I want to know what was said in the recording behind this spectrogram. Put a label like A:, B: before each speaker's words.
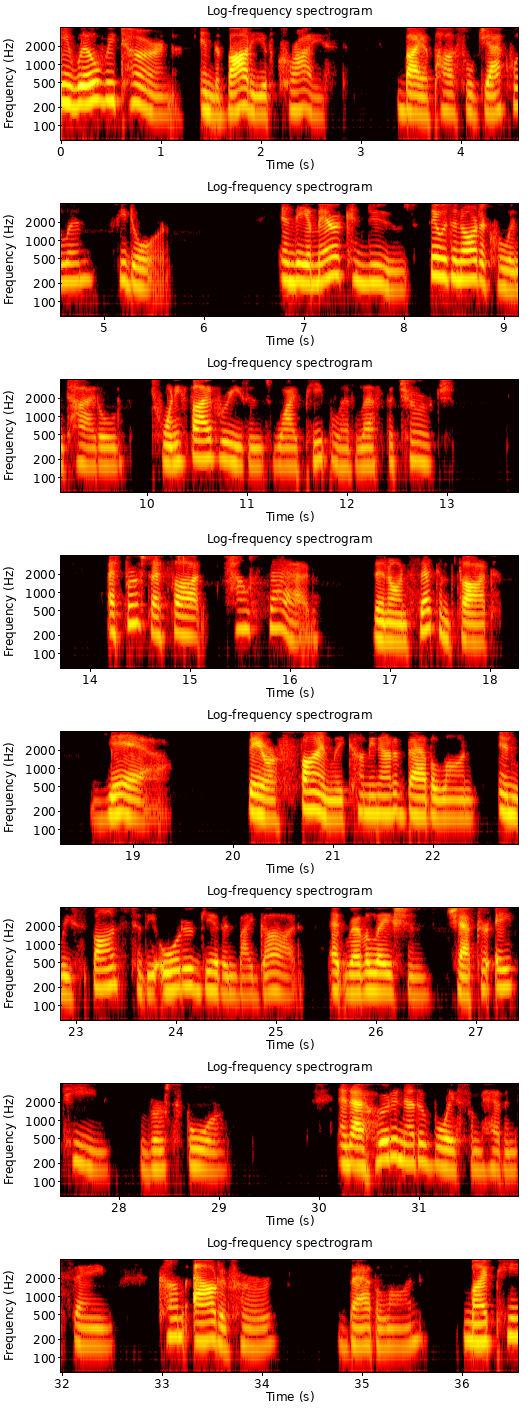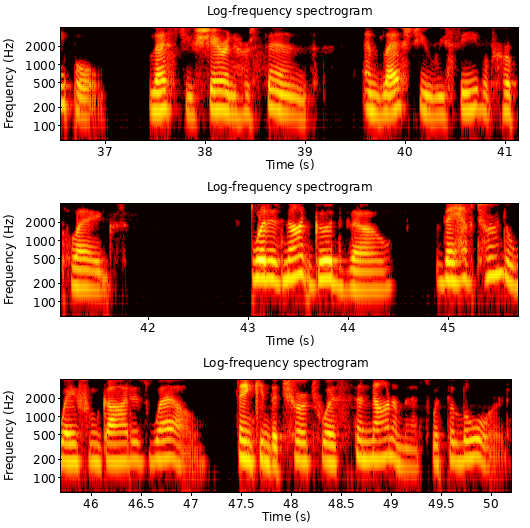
A: He will return in the body of Christ by Apostle Jacqueline Fedor. In the American News, there was an article entitled 25 Reasons Why People Have Left the Church. At first I thought, how sad. Then on second thought, yeah, they are finally coming out of Babylon in response to the order given by God at Revelation chapter 18, verse 4. And I heard another voice from heaven saying, Come out of her, Babylon, my people, lest you share in her sins, and lest you receive of her plagues. What is not good, though, they have turned away from God as well, thinking the church was synonymous with the Lord.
